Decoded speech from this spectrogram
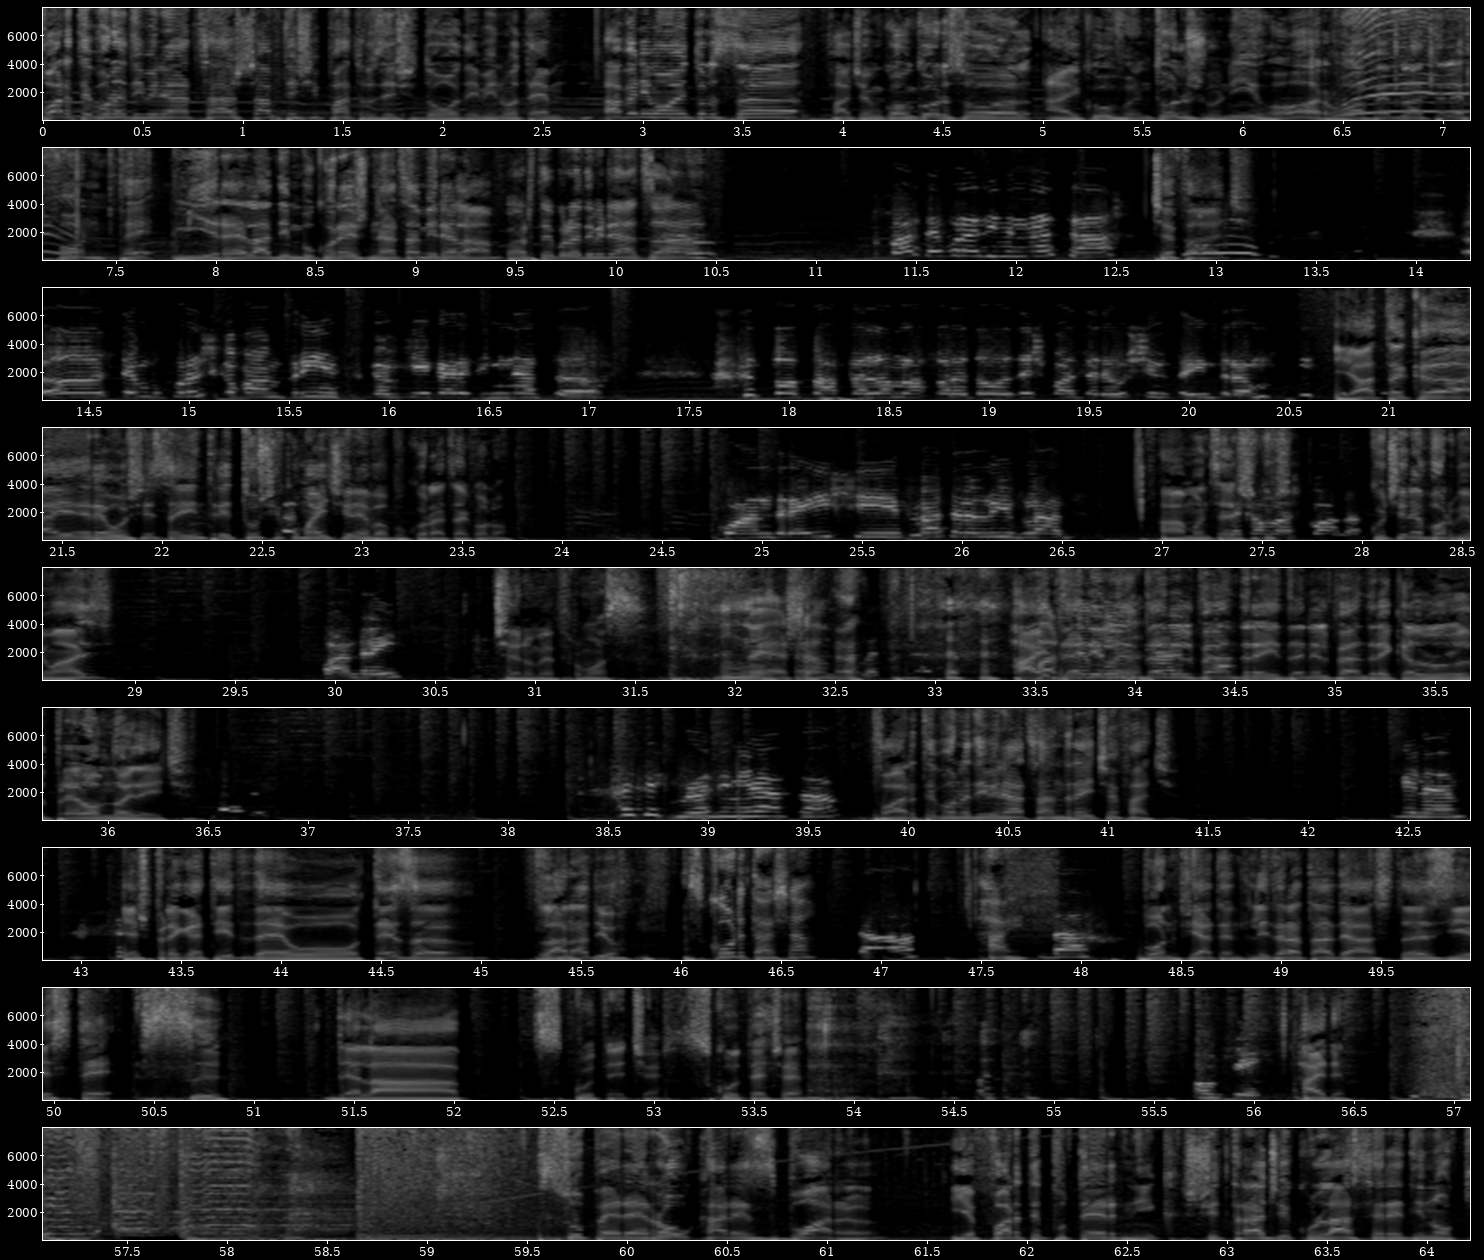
Foarte bună dimineața, 7 și 42 de minute. A venit momentul să facem concursul Ai Cuvântul Junior. O avem la telefon pe Mirela din București. Neața, Mirela. Foarte bună dimineața! Foarte bună dimineața! Ce faci? Uh, suntem bucuroși că v-am prins, că în fiecare dimineață tot apelăm la fără 20, poate reușim să intrăm. Iată că ai reușit să intri tu și cu mai cine vă bucurați acolo. Cu Andrei și fratele lui Vlad. Am înțeles. Și Plecăm cu, la școală. cu cine vorbim azi? Cu Andrei. Ce nume frumos. nu e așa? Hai, Foarte dă-l, bună. dă-l pe Andrei, dă-l pe Andrei, că îl preluăm noi de aici. Hai bună dimineața! Foarte bună dimineața, Andrei, ce faci? Bine. Ești pregătit de o teză la radio? Scurt, așa? Da. Hai. Da. Bun, fii atent. Litera ta de astăzi este S, de la... Scutece. Scutece. Ok. Haide. Supererou care zboară, e foarte puternic și trage cu lasere din ochi.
